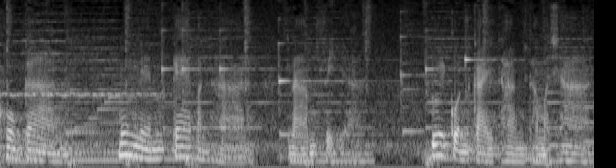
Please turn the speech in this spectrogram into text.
โครงการมุ่งเน้นแก้ปัญหาน้ำเสีย ด้วยกลไกทางธรรมชาติ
